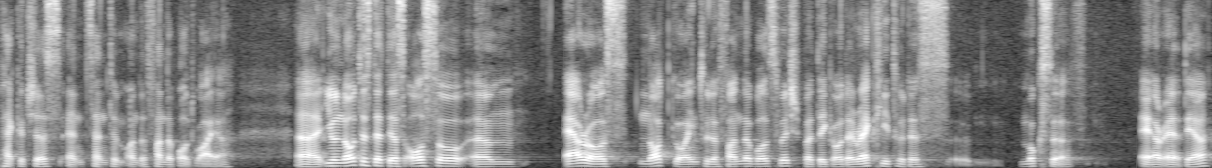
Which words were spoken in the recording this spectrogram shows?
packages and send them on the Thunderbolt wire. Uh, you'll notice that there's also um, arrows not going to the Thunderbolt switch, but they go directly to this uh, MUXE area there,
